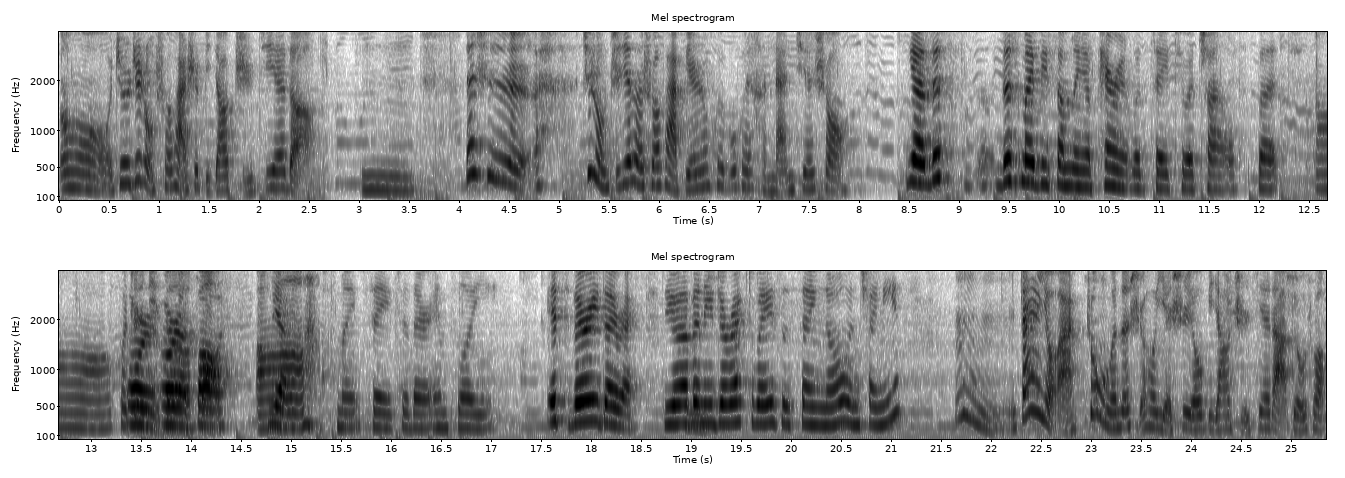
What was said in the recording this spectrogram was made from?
哦，就是这种说法是比较直接的，嗯，但是唉这种直接的说法，别人会不会很难接受？ Yeah, this this might be something a parent would say to a child, but 嗯，或者 or 你 or 的 a boss, 啊 yeah, boss might say to their employee. It's very direct. Do you have any direct ways of saying no in Chinese? 嗯，当然有啊，中文的时候也是有比较直接的，比如说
